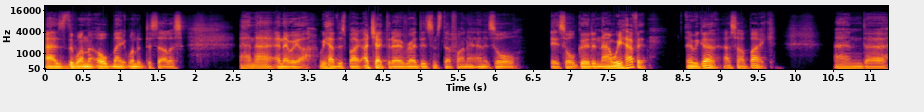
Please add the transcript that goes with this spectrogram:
as the one that old mate wanted to sell us. And uh, and there we are. We have this bike. I checked it over. I did some stuff on it, and it's all it's all good. And now we have it there we go. That's our bike. And uh,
